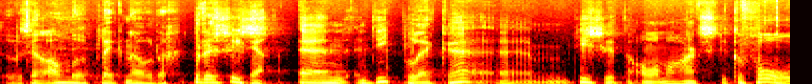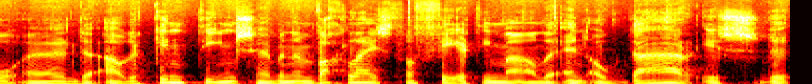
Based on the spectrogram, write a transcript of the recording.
er is een andere plek nodig. Precies. Ja. En die plekken, um, die zitten allemaal hartstikke vol. Uh, de ouder-kindteams hebben een wachtlijst van 14 maanden. En ook daar is de,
